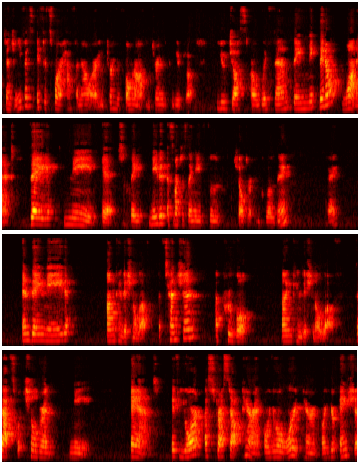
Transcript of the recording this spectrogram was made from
attention. If it's if it's for a half an hour, you turn your phone off, you turn the computer off. You just are with them. They ne- they don't want it they need it. They need it as much as they need food, shelter, and clothing. Okay? And they need unconditional love. Attention, approval, unconditional love. That's what children need. And if you're a stressed out parent or you're a worried parent or you're anxious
